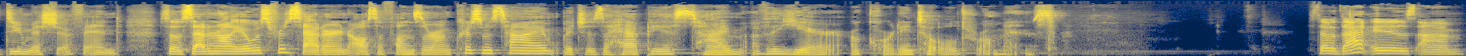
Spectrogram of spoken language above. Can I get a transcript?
do mischief. And so Saturnalia was for Saturn, also falls around Christmas time, which is the happiest time of the year, according to old Romans. So that is um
